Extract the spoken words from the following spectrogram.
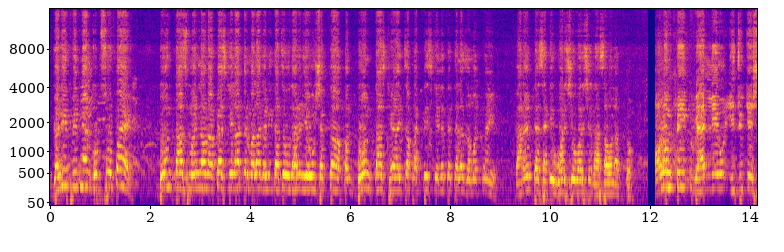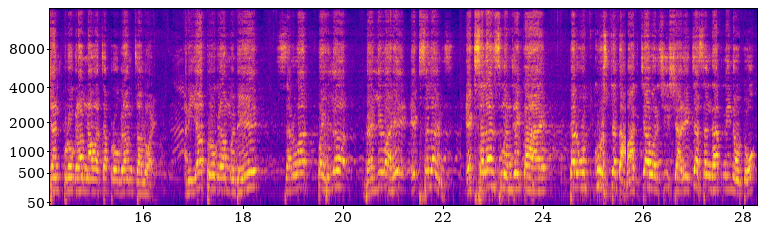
गणित विज्ञान खूप सोपं आहे. दोन तास मन लावून अभ्यास केला तर मला गणिताचं उदाहरण येऊ शकतं पण दोन तास खेळायचा प्रॅक्टिस केलं तर त्याला जमत नाही कारण त्यासाठी वर्ष वर्ष घासावं लागतं. ऑलिम्पिक व्हॅल्यू एज्युकेशन प्रोग्राम नावाचा प्रोग्राम चालू आहे. आणि या प्रोग्राममध्ये सर्वात पहिलं व्हॅल्यू आहे एक्सलन्स एक्सलन्स म्हणजे काय? तर उत्कृष्टता. मागच्या वर्षी शाळेच्या संघात मी नव्हतो.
